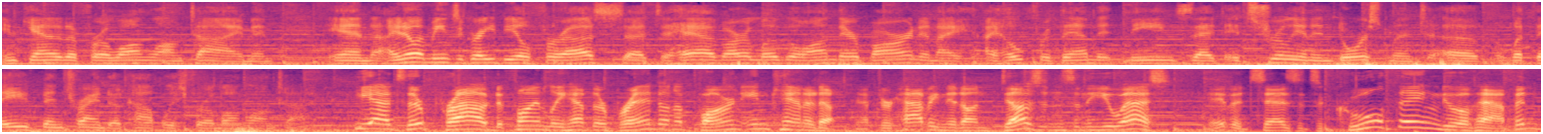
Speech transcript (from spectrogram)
in Canada for a long, long time. And and I know it means a great deal for us uh, to have our logo on their barn, and I, I hope for them it means that it's truly an endorsement of what they've been trying to accomplish for a long, long time. He adds they're proud to finally have their brand on a barn in Canada after having it on dozens in the U.S. David says it's a cool thing to have happened.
